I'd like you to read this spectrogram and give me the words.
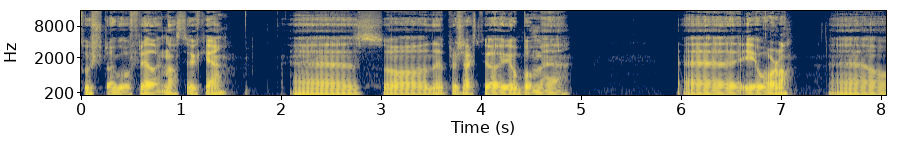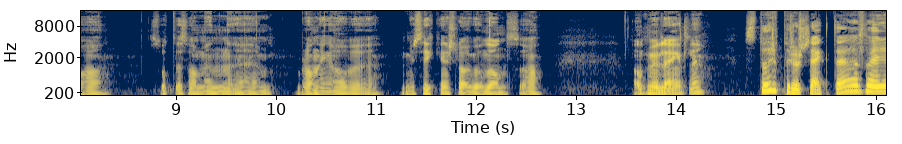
torsdag og fredag neste uke. Eh, så det er et prosjekt vi har jobba med eh, i år, da. Eh, og satt sammen en blanding av musikkinnslag og dans og alt mulig, egentlig. Storprosjektet, for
